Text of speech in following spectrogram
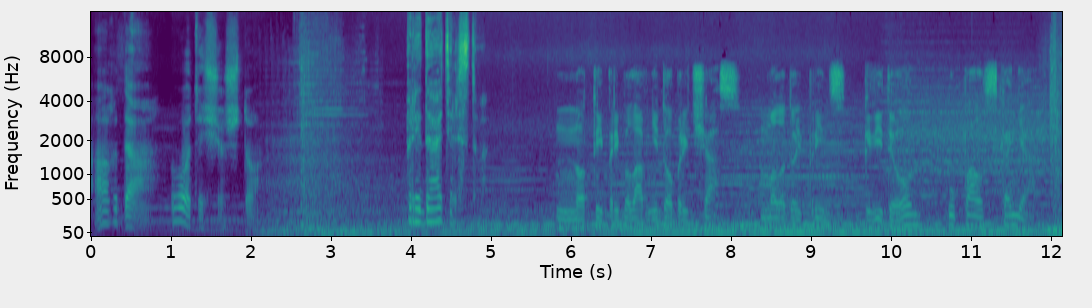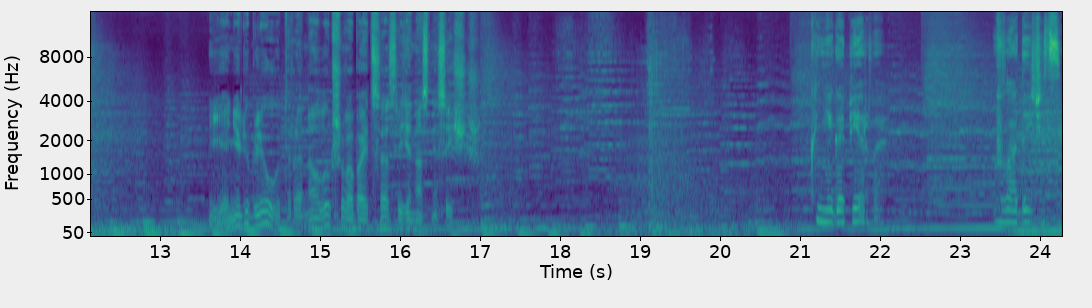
Ах да, вот еще что. Предательство. Но ты прибыла в недобрый час. Молодой принц Гвидеон упал с коня. Я не люблю утро, но лучшего бойца среди нас не сыщешь. Книга первая. Владычица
